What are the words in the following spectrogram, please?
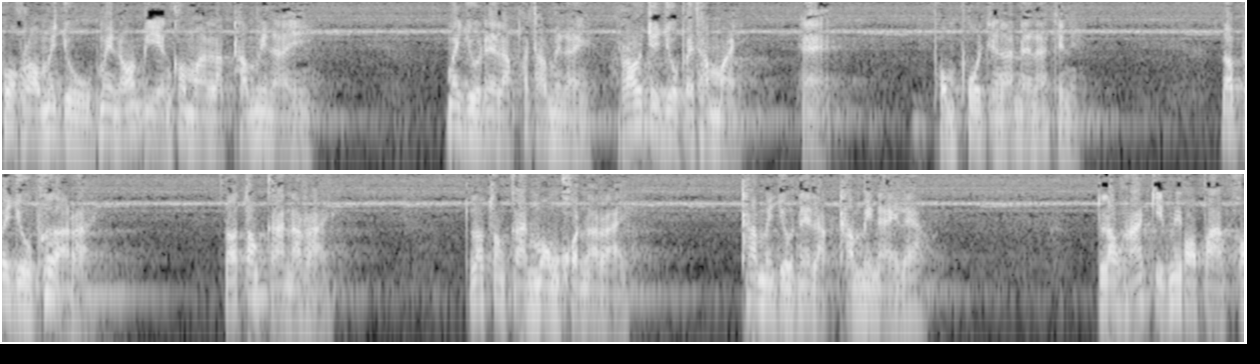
พวกเราไม่อยู่ไม่น้อมเอียงเข้ามาหลักธรรมวินัย ไม่อยู่ในหลักพระธรรมวินัย เราจะอยู่ไปทำไมผมพูดอย่างนั้นเลยนะทีนี้เราไปอยู่เพื่ออะไร เราต้องการอะไร เราต้องการมงคลอะไร ถ้ามาอยู่ในหลักธรรมวินัยแล้ว เราหากินไม่พอปากพอ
